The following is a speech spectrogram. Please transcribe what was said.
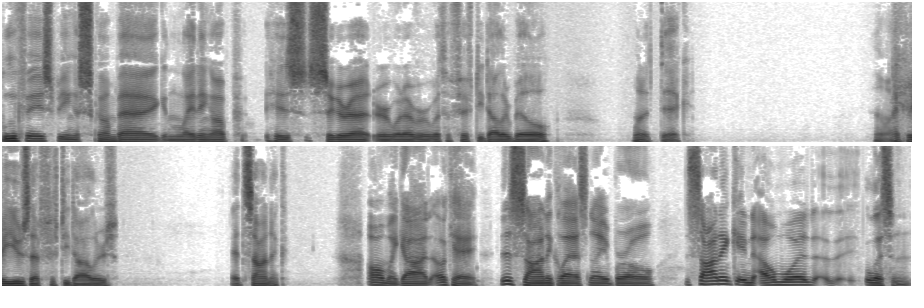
Blueface being a scumbag and lighting up his cigarette or whatever with a $50 bill. What a dick. No, I could have used that $50 at Sonic. Oh my god. Okay. This Sonic last night, bro. Sonic in Elmwood. uh, Listen,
